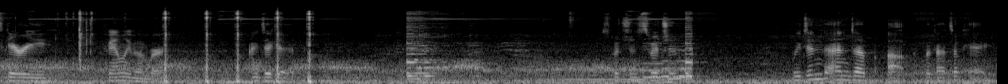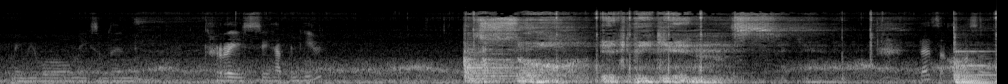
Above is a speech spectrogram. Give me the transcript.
scary family member. I dig it. Switching, switching. We didn't end up up, but that's okay. Maybe we'll make something crazy happen here. So it begins. That's awesome.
